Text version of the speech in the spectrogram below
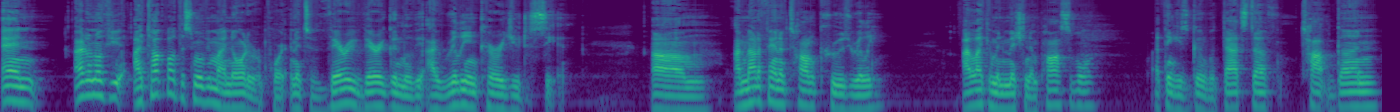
And I don't know if you, I talk about this movie Minority Report, and it's a very, very good movie. I really encourage you to see it. Um, I'm not a fan of Tom Cruise, really. I like him in Mission Impossible. I think he's good with that stuff. Top Gun.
